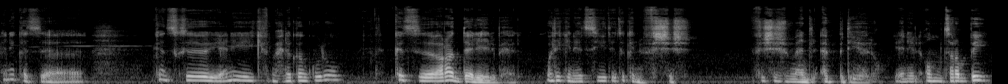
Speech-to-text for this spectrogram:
يعني كت كانت يعني كيف ما حنا كنقولوا كترد عليه البال. ولكن هاد السيد هذا كنفشش. فشش من عند الأب ديالو. يعني الأم تربي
